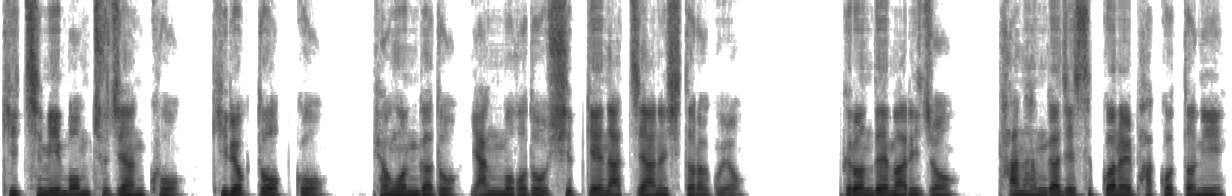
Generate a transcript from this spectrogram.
기침이 멈추지 않고, 기력도 없고, 병원 가도 약 먹어도 쉽게 낫지 않으시더라고요. 그런데 말이죠. 단 한 가지 습관을 바꿨더니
